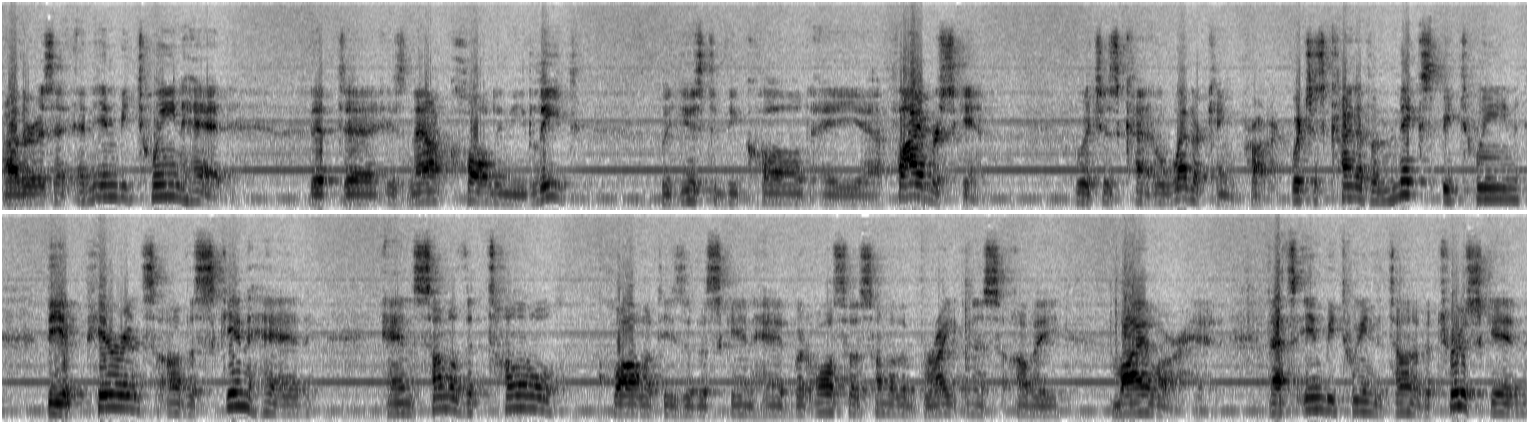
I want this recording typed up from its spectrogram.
Uh, there is a, an in-between head that uh, is now called an elite what used to be called a uh, Fiberskyn, which is kind of a Weather King product, which is kind of a mix between the appearance of a skin head and some of the tonal qualities of a skin head, but also some of the brightness of a mylar head. That's in between the tone of a true skin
